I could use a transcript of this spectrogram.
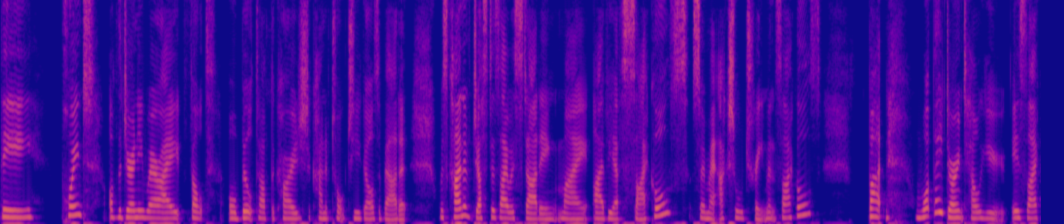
the point of the journey where I felt or built up the courage to kind of talk to you girls about it was kind of just as I was starting my IVF cycles, so my actual treatment cycles. But what they don't tell you is like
